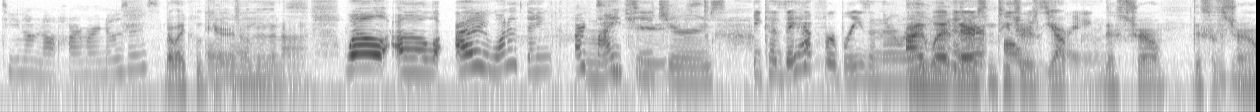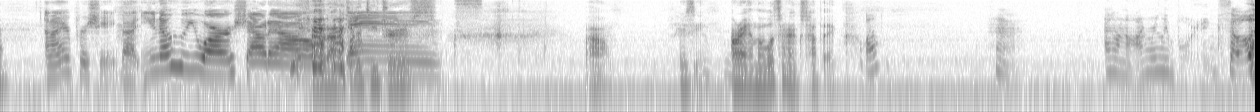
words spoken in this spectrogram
To you know not harm our noses. But like, who cares other than us? Well, uh, I want to thank Our my teachers. teachers because they have Febreze in their room. I would. and There's they're some teachers. always Yeah, spraying. that's true. This is true. and I appreciate that. You know who you are. Shout out. Shout out to the teachers. Wow, crazy. All right, Emma. What's our next topic? Well, hmm. I don't know. I'm really boring. So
